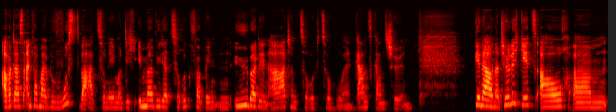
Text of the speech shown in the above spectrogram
Aber das einfach mal bewusst wahrzunehmen und dich immer wieder zurückverbinden, über den Atem zurückzuholen. Ganz, ganz schön. Genau, natürlich geht es auch, ähm,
